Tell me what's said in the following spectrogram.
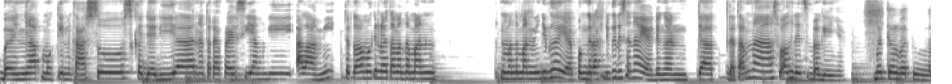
banyak mungkin kasus kejadian atau represi yang dialami terutama mungkin oleh teman-teman teman-teman ini juga ya penggerak juga di sana ya dengan dat- datamnas, walhi dan sebagainya. betul betul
